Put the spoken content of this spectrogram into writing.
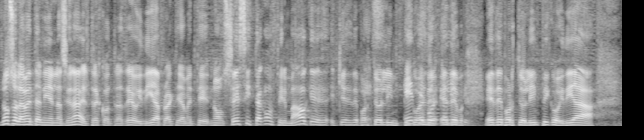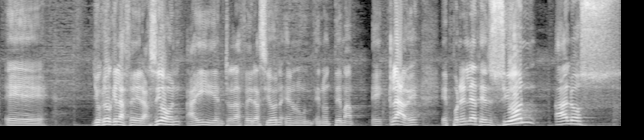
No solamente a nivel nacional, el 3 contra 3 hoy día prácticamente, no sé si está confirmado que, es deporte olímpico, es, deporte olímpico. hoy día. Eh, yo creo que la federación, ahí entra la federación en un, en un tema eh, clave, es ponerle atención a los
